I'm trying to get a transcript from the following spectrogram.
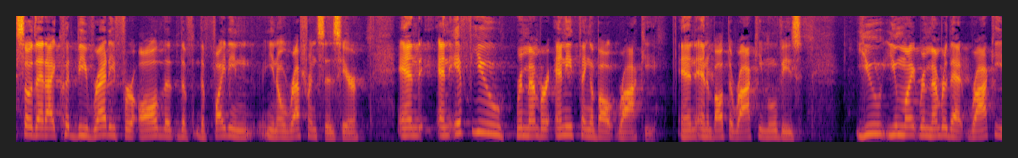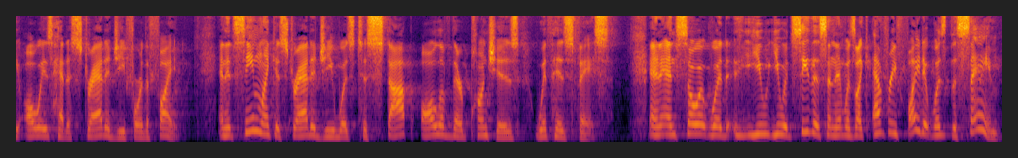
so that I could be ready for all the, the, the fighting you know, references here. And, and if you remember anything about Rocky and, and about the Rocky movies, you, you might remember that Rocky always had a strategy for the fight. And it seemed like his strategy was to stop all of their punches with his face. And, and so it would, you, you would see this, and it was like every fight, it was the same.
